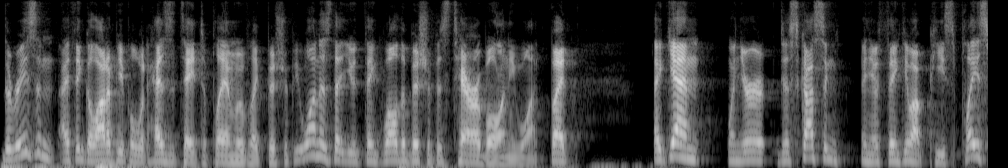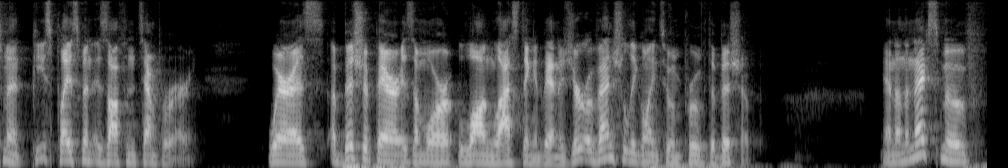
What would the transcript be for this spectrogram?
the reason I think a lot of people would hesitate to play a move like bishop e1 is that you'd think, well, the bishop is terrible on e1. But again, when you're discussing and you're thinking about piece placement, piece placement is often temporary. Whereas a bishop pair is a more long lasting advantage. You're eventually going to improve the bishop. And on the next move,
